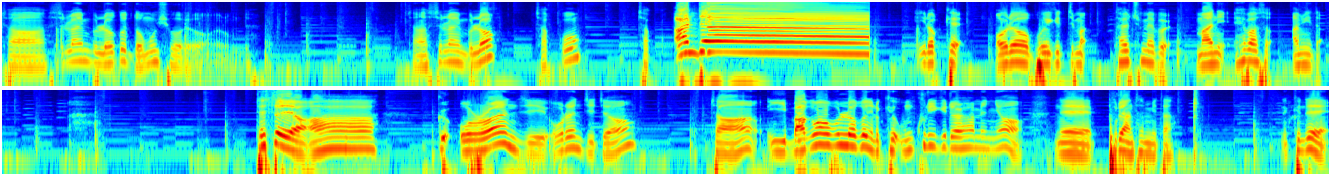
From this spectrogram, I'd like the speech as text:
자 슬라임 블럭은 너무 쉬워요 여러분들. 자 슬라임 블럭 잡고 잡고 안돼 이렇게 어려워 보이겠지만 탈출 맵을 많이 해봐서 압니다 됐어요. 아그 오렌지 오렌지죠? 자 이 마그마 블럭은 이렇게 웅크리기를 하면요. 네 불이 안 탑니다. 네, 근데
